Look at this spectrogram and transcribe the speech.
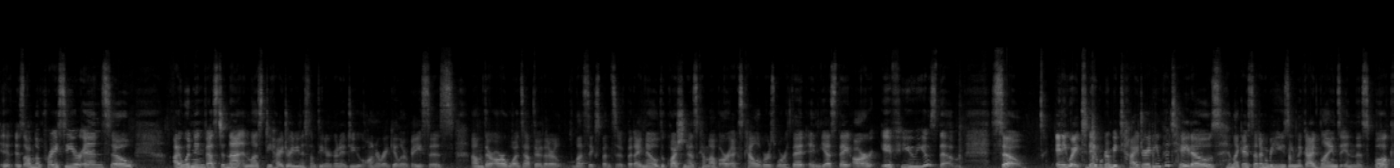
It is on the pricier end, so I wouldn't invest in that unless dehydrating is something you're going to do on a regular basis. Um, there are ones out there that are less expensive, but I know the question has come up, are Excaliburs worth it? And yes, they are if you use them. So Anyway, today we're going to be dehydrating potatoes. And like I said, I'm going to be using the guidelines in this book.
